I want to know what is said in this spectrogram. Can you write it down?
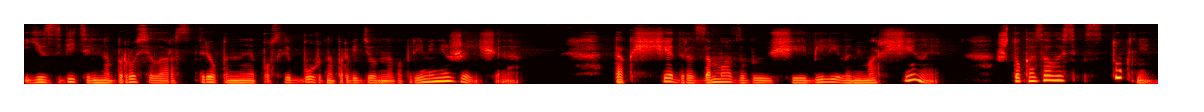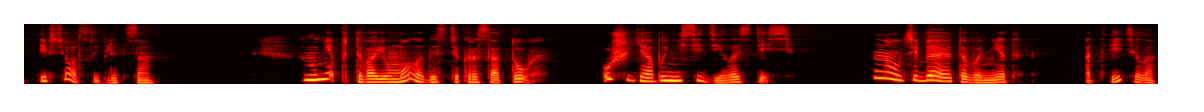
Язвительно бросила растрепанная после бурно проведенного времени женщина, так щедро замазывающая белилами морщины, что, казалось, стукни, и все осыплется. Мне б твою молодость и красоту, уж я бы не сидела здесь. Но у тебя этого нет, — ответила,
